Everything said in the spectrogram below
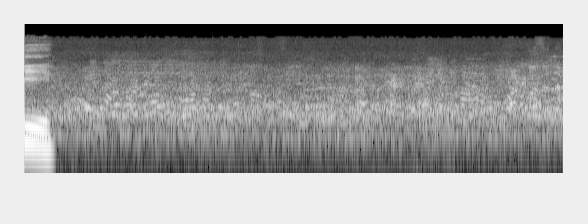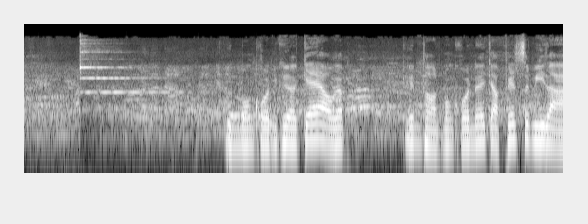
ทีคุณมงคลเครือแก้วครับขึ้นถอดมงคลให้กับเพชรสมิลา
